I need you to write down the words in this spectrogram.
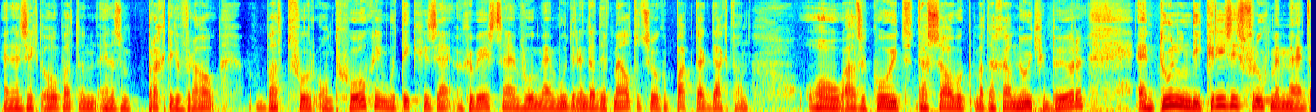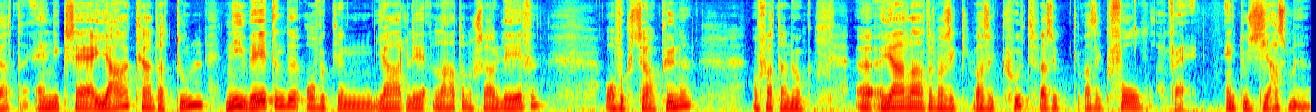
en hij zegt, oh wat een, en dat is een prachtige vrouw, wat voor ontgoocheling moet ik geweest zijn voor mijn moeder. En dat heeft mij altijd zo gepakt dat ik dacht van, oh, als ik ooit, dat zou ik, maar dat gaat nooit gebeuren. En toen in die crisis vroeg men mij dat. En ik zei, ja, ik ga dat doen, niet wetende of ik een jaar later nog zou leven, of ik het zou kunnen of wat dan ook. Uh, een jaar later was ik, was ik goed, was ik, was ik vol enthousiasme,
